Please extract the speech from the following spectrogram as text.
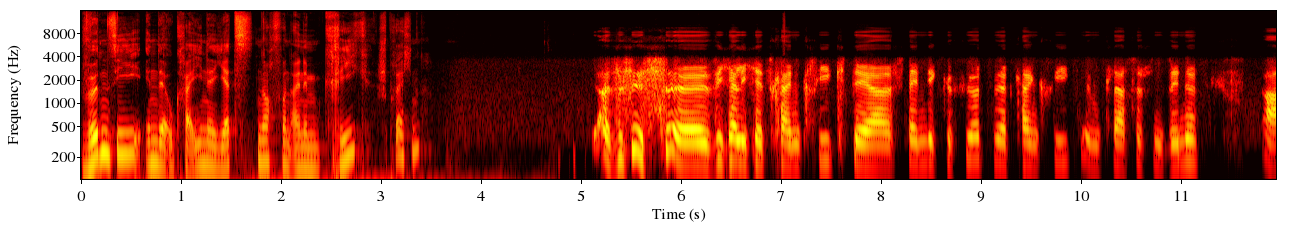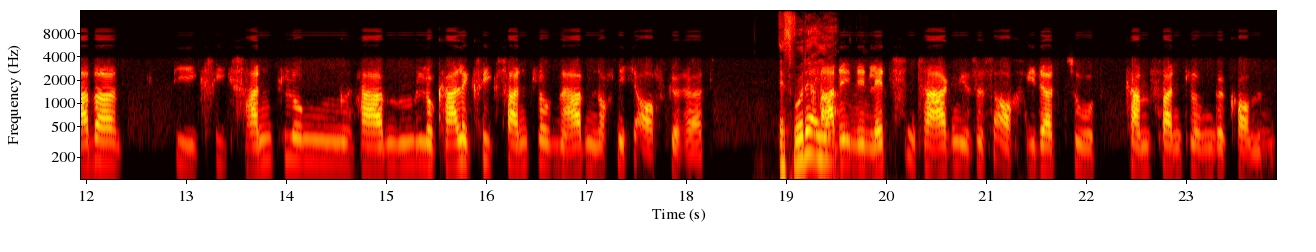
Würden Sie in der Ukraine jetzt noch von einem Krieg sprechen? Also es ist äh, sicherlich jetzt kein Krieg, der ständig geführt wird, kein Krieg im klassischen Sinne, aber die Kriegshandlungen haben, lokale Kriegshandlungen haben noch nicht aufgehört. Es wurde Gerade ja in den letzten Tagen ist es auch wieder zu Kampfhandlungen gekommen.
